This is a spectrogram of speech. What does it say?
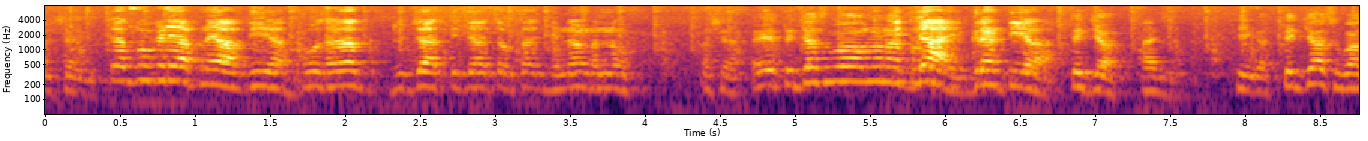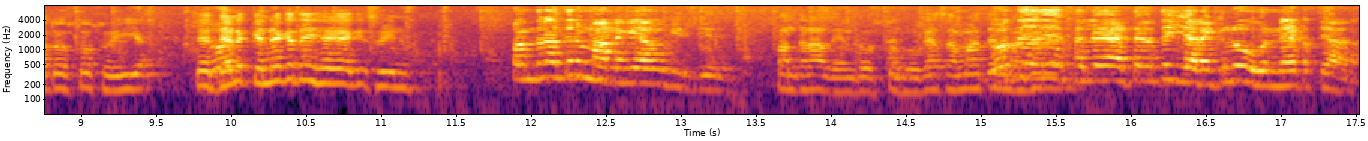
ਅੱਛਾ ਜੀ। ਤੇ ਅੱਗੋਂ ਕਿਹੜੇ ਆਪਣੇ ਆਪ ਦੀ ਆ? ਹੋ ਸਕਦਾ ਦੂਜਾ ਤੀਜਾ ਚੌਥਾ ਜਿੰਨਾ ਮੰਨੋ। ਅੱਛਾ ਇਹ ਤੀਜਾ ਸੂਆ ਉਹਨਾਂ ਨਾਲ ਤੀਜਾ ਹੈ ਗਰੰਟੀ ਵਾਲਾ। ਤੀਜਾ। ਹਾਂਜੀ। ਠੀਕ ਆ ਤੀਜਾ ਸੂਆ ਦੋਸਤੋ ਸੂਈ ਆ। ਤੇ ਦਿਨ ਕਿੰਨੇ ਕਿਤੇ ਹੈਗੀ ਸੂਈ ਨੂੰ? 15 ਦਿਨ ਮੰਨ ਗਿਆ ਉਹ ਵੀਰ ਜੀ ਦੇ। 15 ਦਿਨ ਦੋਸਤੋ ਹੋ ਗਿਆ ਸਮਾਂ ਤੇ ਦੁੱਧ ਦੇ ਮਗਰ ਥੱਲੇ ਆ ਟਾਈਮ ਤੇ 11 ਕਿਲੋ ਹੋ ਨੈਟ ਤਿਆਰ। ਆ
